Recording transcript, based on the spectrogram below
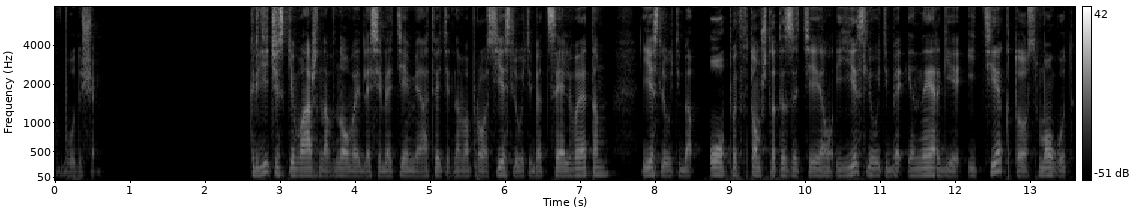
в будущем. Критически важно в новой для себя теме ответить на вопрос, есть ли у тебя цель в этом, есть ли у тебя опыт в том, что ты затеял, есть ли у тебя энергия и те, кто смогут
